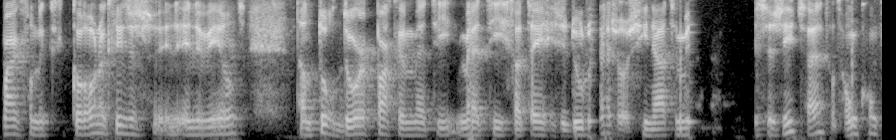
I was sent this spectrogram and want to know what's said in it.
maken van de coronacrisis in, in de wereld. Dan toch doorpakken met die, met die strategische doelen. Zoals China tenminste ziet, hè, dat Hongkong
